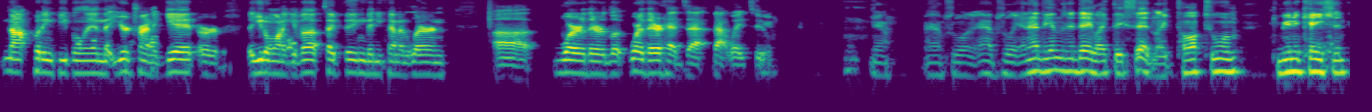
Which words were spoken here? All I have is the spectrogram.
not putting people in that you're trying to get or that you don't want to give up type thing, then you kind of learn uh, where they're look where their heads at that way too. Yeah, absolutely, absolutely. And at the end of the day, like they said, like talk to them, communication,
